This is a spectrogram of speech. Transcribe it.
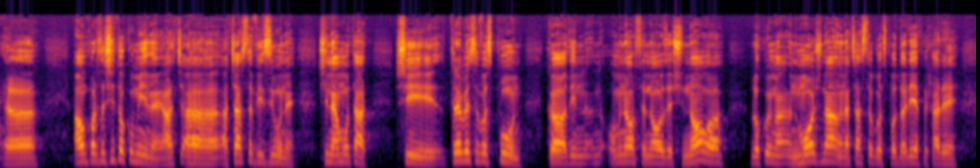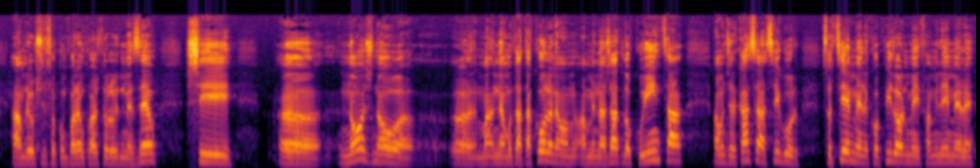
uh, au împărtășit-o cu mine, ace- această viziune și ne-am mutat. Și trebuie să vă spun că din 1999 locuim în Mojna, în această gospodărie pe care am reușit să o cumpărăm cu ajutorul lui Dumnezeu și uh, 99 uh, ne-am mutat acolo, ne-am amenajat locuința, am încercat să asigur soției mele, copiilor mei, familiei mele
